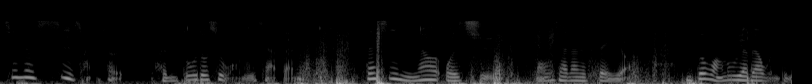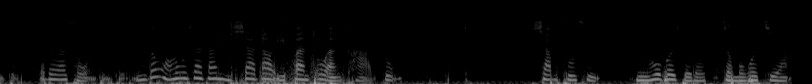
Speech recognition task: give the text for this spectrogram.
现在市场上很多都是网络下单，但是你要维持网络下单的费用，你说网络要不要稳定度？要不要要求稳定度？你的网络下单，你下到一半突然卡住，下不出去，你会不会觉得怎么会这样？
